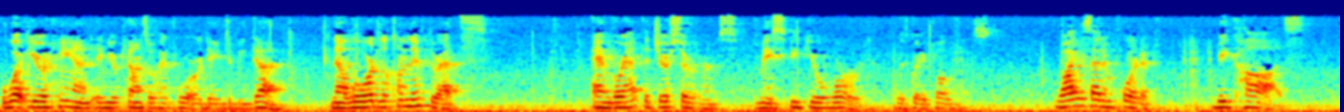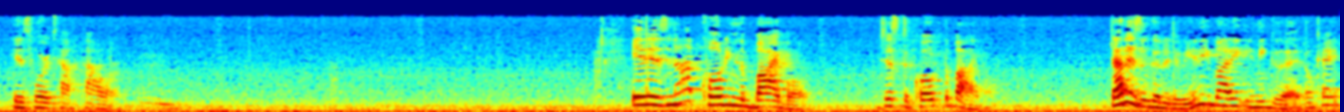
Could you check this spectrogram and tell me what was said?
what your hand and your counsel had foreordained to be done. Now, Lord, look on their threats and grant that your servants may speak your word with great boldness. Why is that important? Because his words have power. It is not quoting the Bible just to quote the Bible. That isn't going to do anybody any good, okay?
